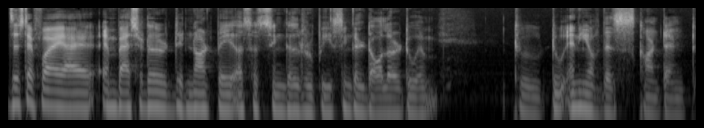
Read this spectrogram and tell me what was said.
Just FYI, Ambassador did not pay us a single rupee, single dollar to him to do any of this content.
